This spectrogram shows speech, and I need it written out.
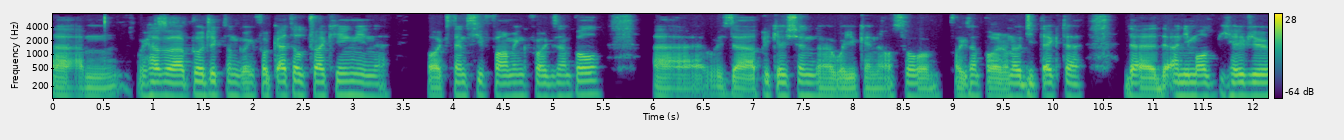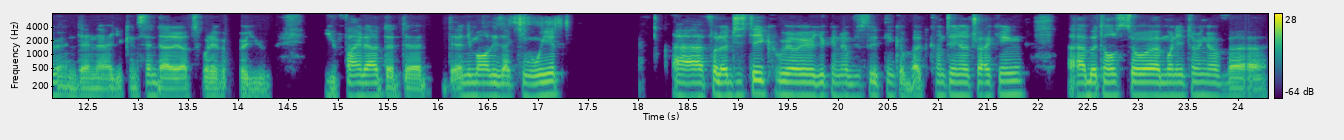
Um, we have a project ongoing for cattle tracking in uh, for extensive farming, for example, uh, with the application uh, where you can also, for example, I don't know, detect the the animal's behavior, and then you can send alerts whatever you you find out that the, the animal is acting weird. Uh, for logistic, where you can obviously think about container tracking, uh, but also uh, monitoring of uh,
